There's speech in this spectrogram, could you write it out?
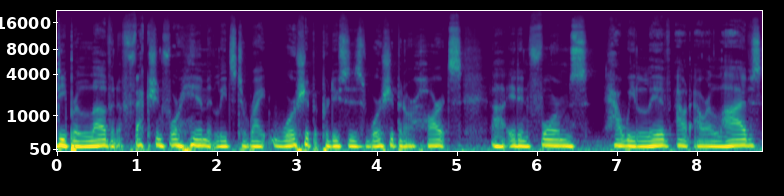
deeper love and affection for Him. It leads to right worship. It produces worship in our hearts. Uh, it informs how we live out our lives.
